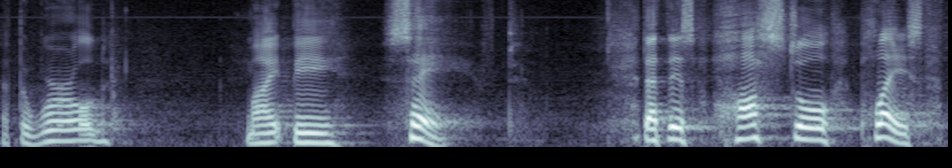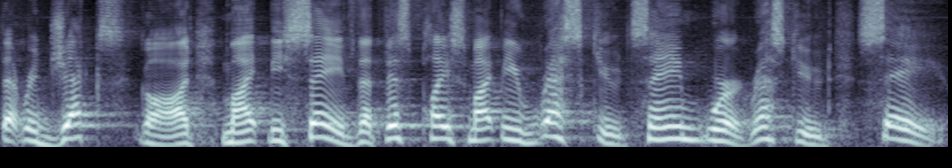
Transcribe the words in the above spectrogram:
That the world might be saved that this hostile place that rejects God might be saved, that this place might be rescued. Same word, rescued, saved.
